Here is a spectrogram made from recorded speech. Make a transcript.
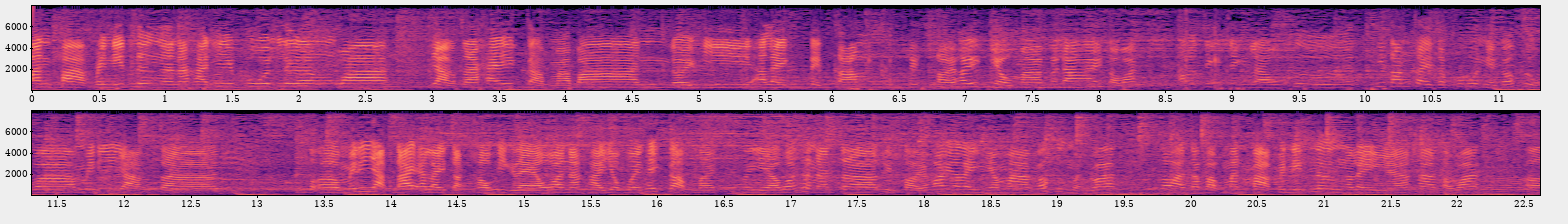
มันปากไปนิดนึงอะนะคะ ที่พูดเรื่องว่าอยากจะให้กลับมาบ้าน โดยพีอะไรติดตามติดต่อยให้อยเกี่ยวมาก็ได้ แต่ว่าเอาจริง ๆ แล้วคือที่ตั้งใจจะพูดเนี่ยก็คือว่าไม่ได้อยากจะ เอ่อไม่ได้อยากได้อะไรจากเขาอีกแล้วอะนะคะ ยกเว้นให้กลับมาเคลียร์เพราะฉะนั้นจะติดต่อยห้อยอะไรอย่างเงี้ยมา ก็คือเหมือนว่าเราอาจจะแบบมันปากไปนิดนึงอะไรอย่างเงี้ยค่ะ แต่ว่าเอ่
